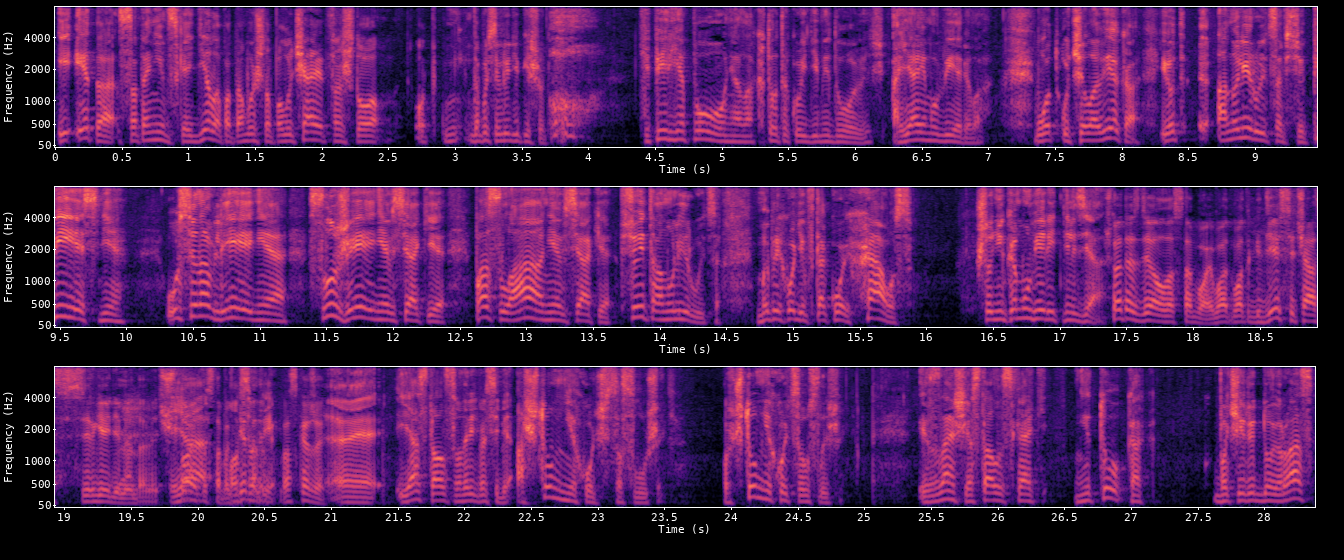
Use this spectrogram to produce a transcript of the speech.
И это сатанинское дело, потому что получается, что, вот, допустим, люди пишут, «О, теперь я поняла, кто такой Демидович, а я ему верила. Вот у человека, и вот э, аннулируется все, песни, усыновления, служения всякие, послания всякие, все это аннулируется. Мы приходим в такой хаос, что никому верить нельзя. Что это сделало с тобой? Вот, вот где сейчас Сергей Демидович? Что Я- это с тобой? вот Где смотри, ты? Расскажи. э, я стал смотреть по себе, а что мне хочется слушать? Вот что мне хочется услышать? И знаешь, я стал искать не то, как в очередной раз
